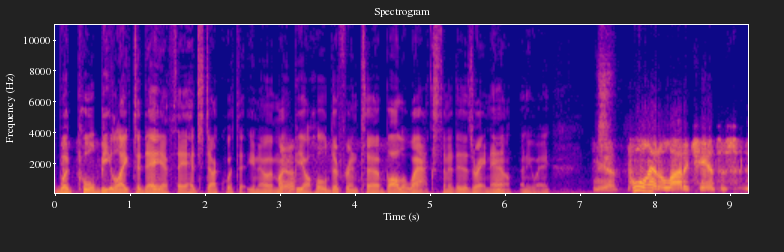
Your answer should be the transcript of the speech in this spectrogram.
would pool be like today if they had stuck with it? You know, it might Yeah. be a whole different uh, ball of wax than it is right now. Anyway. Yeah, pool had a lot of chances. Uh,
